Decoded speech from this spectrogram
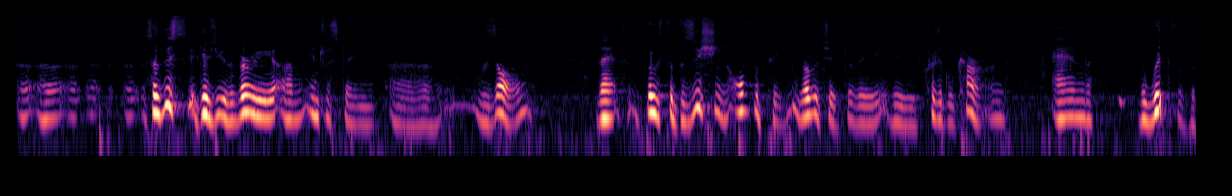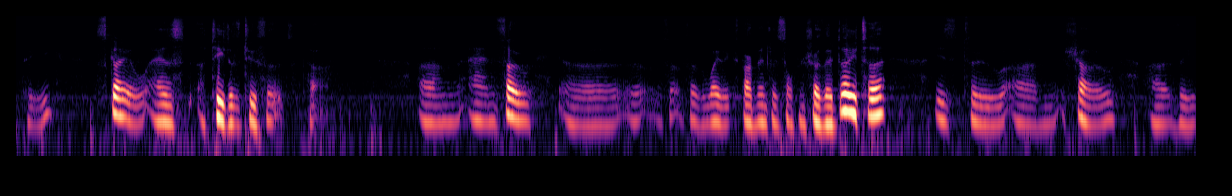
uh, uh, uh, so this gives you the very um, interesting uh, result that both the position of the peak relative to the, the critical current and the width of the peak scale as t to the two-thirds power. Um, and so, uh, so, so, the way the experimentalists often show their data is to um, show uh, the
